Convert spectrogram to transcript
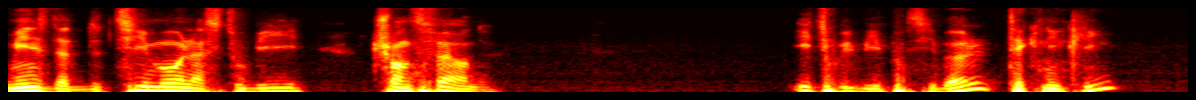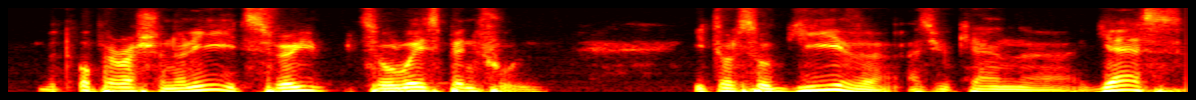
Means that the Tmall has to be transferred. It will be possible technically, but operationally, it's very, it's always painful. It also give, as you can uh, guess,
